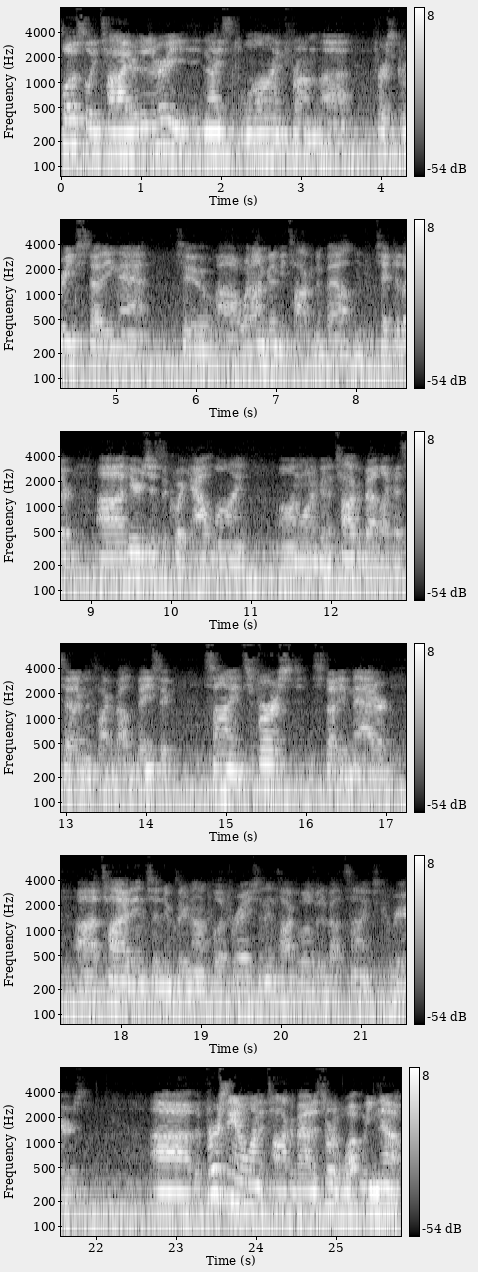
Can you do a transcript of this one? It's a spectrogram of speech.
closely tied. There's a very nice line from uh, first Greek studying that to uh, what I'm going to be talking about in particular. Uh, here's just a quick outline on what I'm going to talk about. Like I said, I'm going to talk about basic science first, study of matter, uh, tied into nuclear nonproliferation, then talk a little bit about science careers. Uh, the first thing I want to talk about is sort of what we know.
